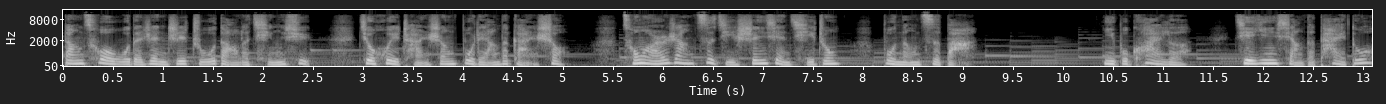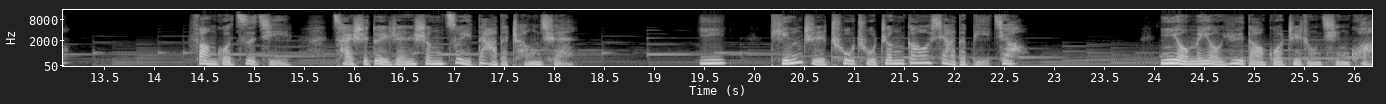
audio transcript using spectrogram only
当错误的认知主导了情绪，就会产生不良的感受，从而让自己深陷其中，不能自拔。你不快乐。皆因想的太多，放过自己才是对人生最大的成全。一，停止处处争高下的比较。你有没有遇到过这种情况？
